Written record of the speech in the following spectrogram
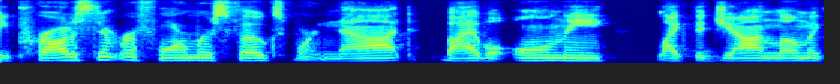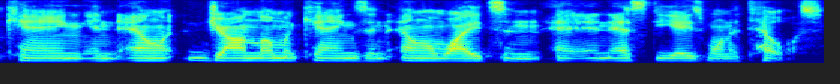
the Protestant reformers, folks, were not Bible only like the John Loma Lomacang and Ellen, John Lomacangs and Ellen Whites and, and SDAs want to tell us.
